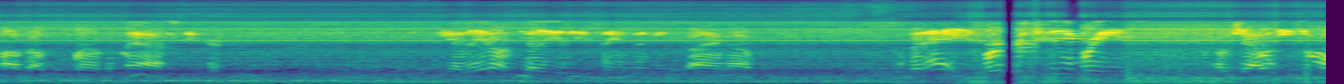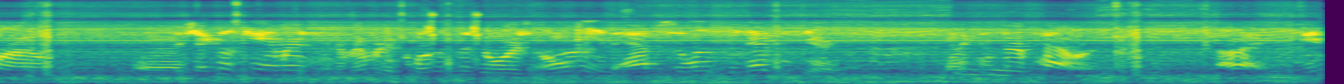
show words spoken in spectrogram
pop out the front of the mask. Yeah, they don't tell you these things when you sign up. But hey, you to breathe. I'll chat with you tomorrow. Uh, check those cameras and remember to close the doors only as absolutely necessary. Gotta conserve power. Alright, good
